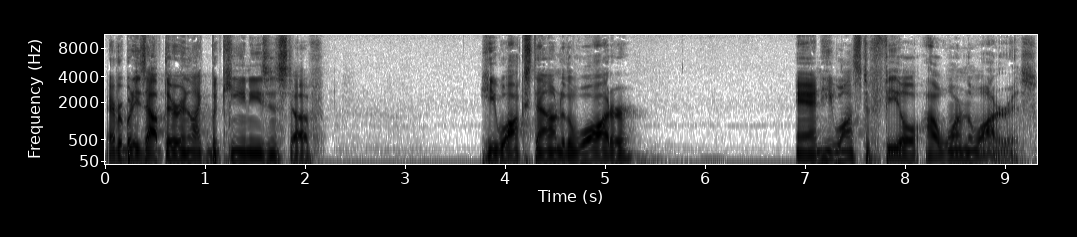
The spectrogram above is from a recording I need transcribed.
Everybody's out there in like bikinis and stuff. He walks down to the water and he wants to feel how warm the water is.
